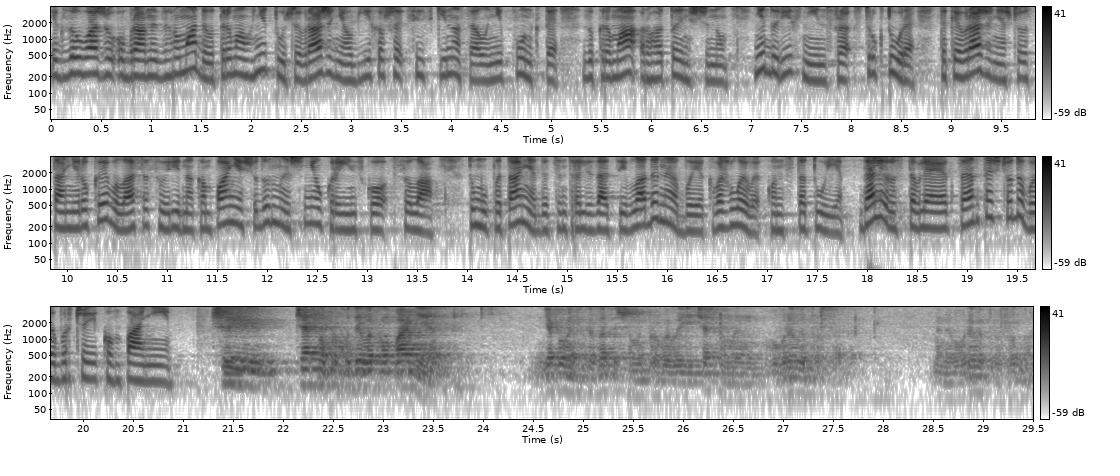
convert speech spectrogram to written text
Як зауважив обранець громади, отримав гнітуче враження, об'їхавши сільські населені пункти, зокрема Рогатинщину. Ні доріг, ні інфраструктури. Таке враження, що останні роки велася своєрідна кампанія щодо знищення українського села. Тому питання децентралізації влади неабияк важливе, констатує. Далі розставляє акценти щодо виборчої кампанії. Чи чесно проходила кампанія? Я повинен сказати, що ми провели її чесно, ми говорили про себе. Ми не говорили про жодного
